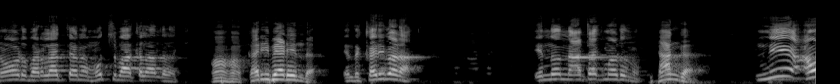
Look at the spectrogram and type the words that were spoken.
ನೋಡು ಬರ್ಲಾತ್ತೇನ ಮುಚ್ಚ ಬಾಕಲ ಅಂದ್ರ ಕರಿಬೇಡ ಹಾ ಕರಿಬೇಡಿಂದ. ಎಂದ ಕರಿಬೇಡ. ಇನ್ನೊಂದ್ ನಾಟಕ ಮಾಡುನು. ಹಂಗ? ನೀ ಅವ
